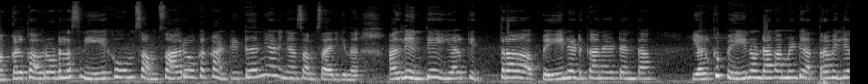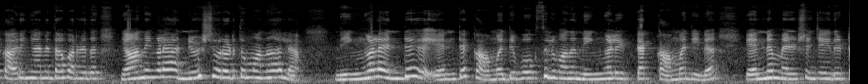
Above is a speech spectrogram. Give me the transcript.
മക്കൾക്ക് അവരോടുള്ള സ്നേഹവും സംസാരവും ഒക്കെ കണ്ടിട്ട് തന്നെയാണ് ഞാൻ സംസാരിക്കുന്നത്. അതിൽ എന്തിയാ ഇയാൾക്ക് ഇത്ര പെയിൻ എടുക്കാനായിട്ട് എന്താ? ഇയാൾക്ക് പെയിൻ ഉണ്ടാകാൻ വേണ്ടി അത്ര വലിയ കാര്യം ഞാൻ എന്താ പറഞ്ഞത്? ഞാൻ നിങ്ങളെ അന്വേഷിച്ച് ഒരിടത്തും വന്നതല്ല. നിങ്ങൾ എന്റെ എന്റെ കമന്റ് ബോക്സിൽ വന്ന് നിങ്ങളിട്ട കമന്റിന് എന്നെ മെൻഷൻ ചെയ്തിട്ട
